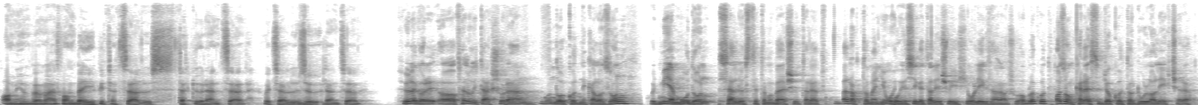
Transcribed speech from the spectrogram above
amiben már van beépített szellőztető rendszer, vagy szellőző rendszer. Főleg a felújítás során gondolkodni kell azon, hogy milyen módon szellőztetem a belső teret. Beraktam egy jó hőszigetelésű és jó légzárású ablakot, azon keresztül gyakorlatilag nulla a légcsere.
